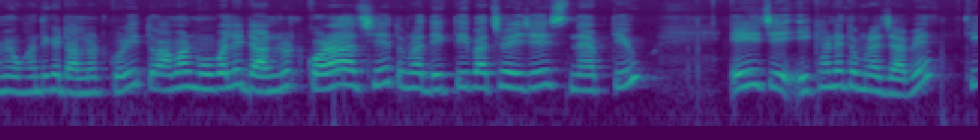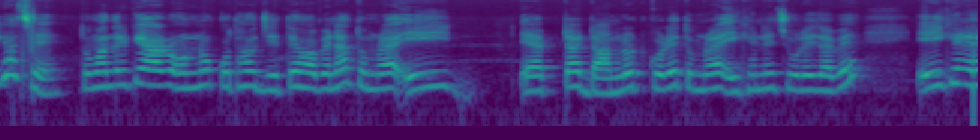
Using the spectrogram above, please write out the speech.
আমি ওখান থেকে ডাউনলোড করি। তো আমার মোবাইলে ডাউনলোড করা আছে। তোমরা দেখতেই পাচ্ছ এই যে স্ন্যাপটিউব এই যে এখানে তোমরা যাবে, ঠিক আছে? তোমাদেরকে আর অন্য কোথাও যেতে হবে না। তোমরা এই অ্যাপটা ডাউনলোড করে তোমরা এইখানে চলে যাবে। এইখানে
